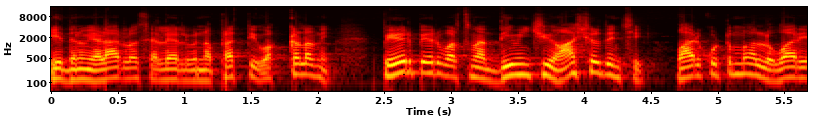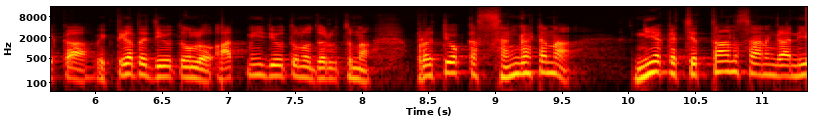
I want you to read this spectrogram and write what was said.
ఈ దినం ఎడారిలో సెలవులు విన్న ప్రతి ఒక్కళ్ళని పేరు పేరు వరుసన దీవించి ఆశీర్వదించి వారి కుటుంబాల్లో వారి యొక్క వ్యక్తిగత జీవితంలో ఆత్మీయ జీవితంలో జరుగుతున్న ప్రతి ఒక్క సంఘటన నీ యొక్క చిత్తానుసారంగా నీ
